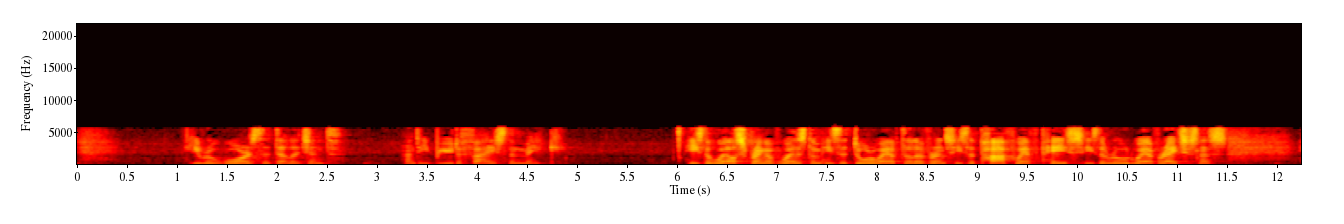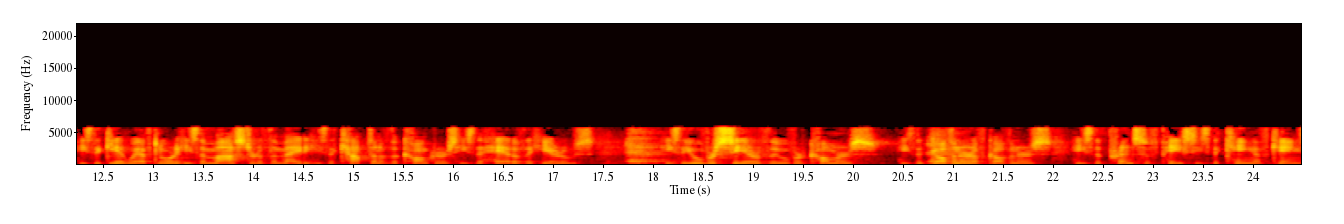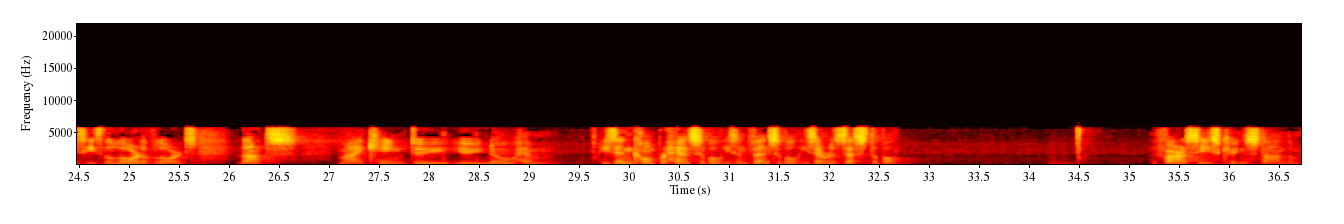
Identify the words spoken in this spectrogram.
He rewards the diligent. And he beautifies the meek. He's the wellspring of wisdom. He's the doorway of deliverance. He's the pathway of peace. He's the roadway of righteousness. He's the gateway of glory. He's the master of the mighty. He's the captain of the conquerors. He's the head of the heroes. He's the overseer of the overcomers. He's the governor of governors. He's the prince of peace. He's the king of kings. He's the lord of lords. That's my king. Do you know him? He's incomprehensible. He's invincible. He's irresistible. The Pharisees couldn't stand him,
